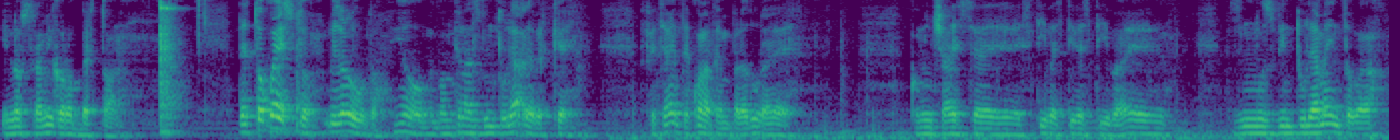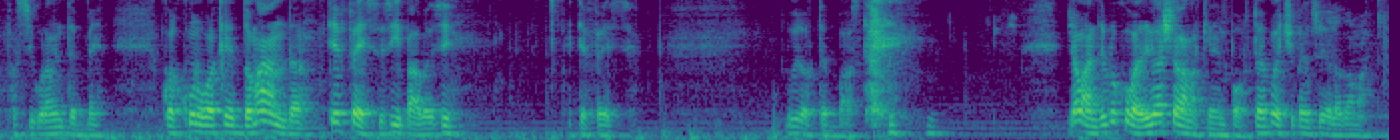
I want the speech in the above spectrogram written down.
Il nostro amico Robertone. Detto questo, vi saluto. Io mi continuo a svintuliare perché effettivamente qua la temperatura è, comincia a essere estiva, estiva, estiva. E uno svintuliamento fa, fa sicuramente bene. Qualcuno qualche domanda? TFS, sì Paolo, sì. TFS. Lui lotta e basta. Giovanni, ti preoccupare, devi lasciare la macchina in porto e poi ci penso io alla tua macchina.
